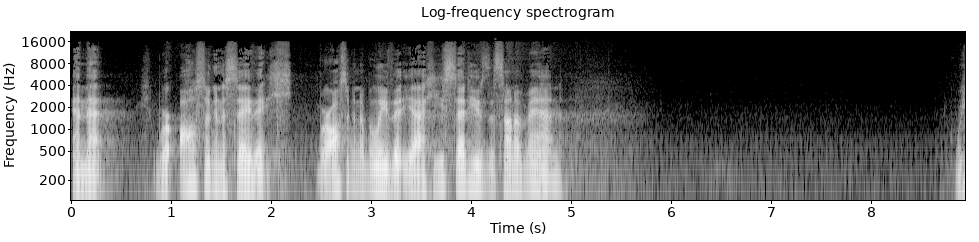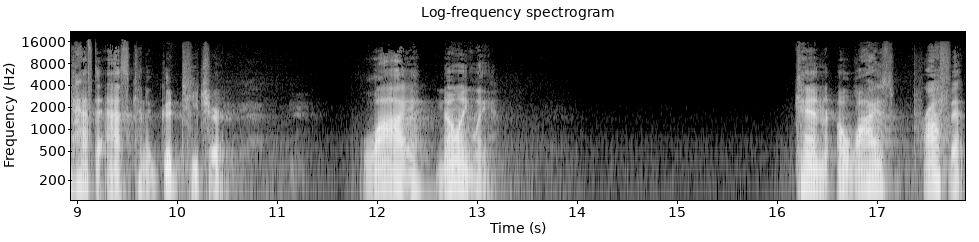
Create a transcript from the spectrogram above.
and that we're also going to say that he, we're also going to believe that, yeah, he said he was the Son of Man. We have to ask can a good teacher lie knowingly? Can a wise prophet,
